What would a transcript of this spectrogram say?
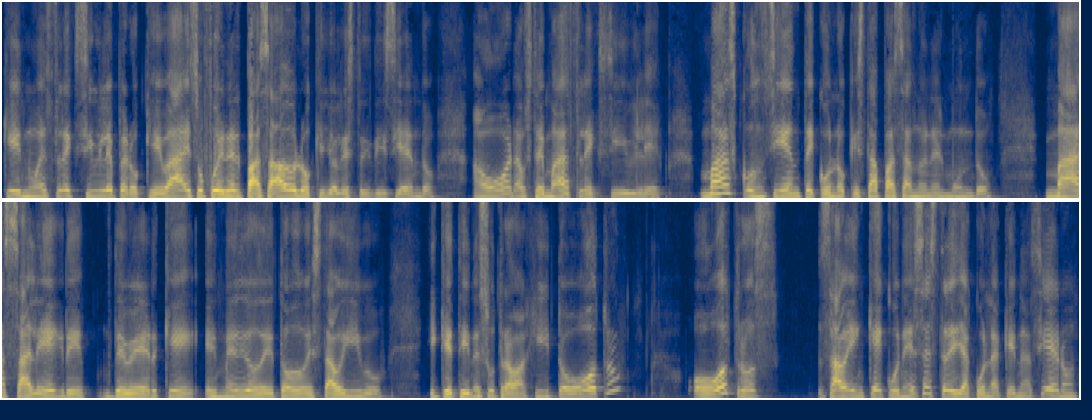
que no es flexible, pero que va, eso fue en el pasado lo que yo le estoy diciendo. Ahora usted más flexible, más consciente con lo que está pasando en el mundo, más alegre de ver que en medio de todo está vivo y que tiene su trabajito. Otro o otros saben que con esa estrella con la que nacieron,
